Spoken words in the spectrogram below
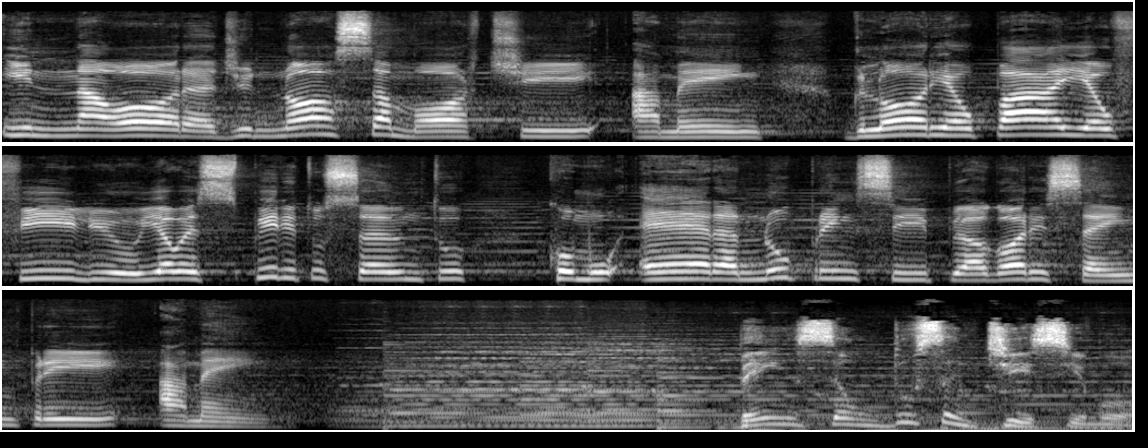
na hora de nossa morte. Amém. Glória ao Pai, ao Filho e ao Espírito Santo, como era no princípio, agora e sempre. Amém. Bênção do Santíssimo.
